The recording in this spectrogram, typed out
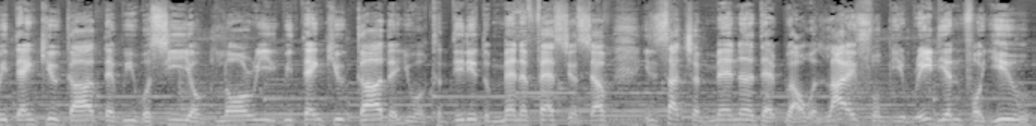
We thank you, God, that we will see your glory. We thank you, God, that you will continue to manifest yourself in such a manner that our lives will be radiant for you.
